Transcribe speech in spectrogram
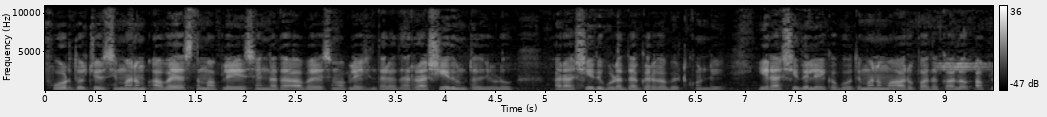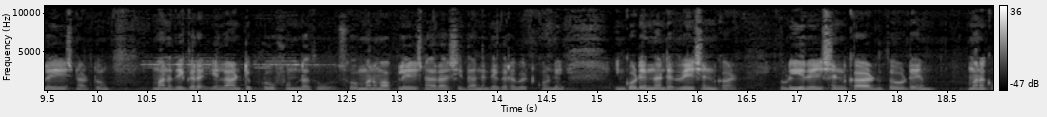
ఫోర్త్ వచ్చేసి మనం అభయస్థం అప్లై చేసాం కదా అభయస్థం అప్లై చేసిన తర్వాత రషీద్ ఉంటుంది చూడు ఆ రషీదు కూడా దగ్గరగా పెట్టుకోండి. ఈ రషీదు లేకపోతే మనం ఆరు పథకాలు అప్లై చేసినట్టు మన దగ్గర ఎలాంటి ప్రూఫ్ ఉండదు. సో మనం అప్లై చేసిన రషీదాన్ని దగ్గర పెట్టుకోండి. ఇంకోటి ఏంటంటే రేషన్ కార్డ్. ఇప్పుడు ఈ రేషన్ కార్డ్ తోటే మనకు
